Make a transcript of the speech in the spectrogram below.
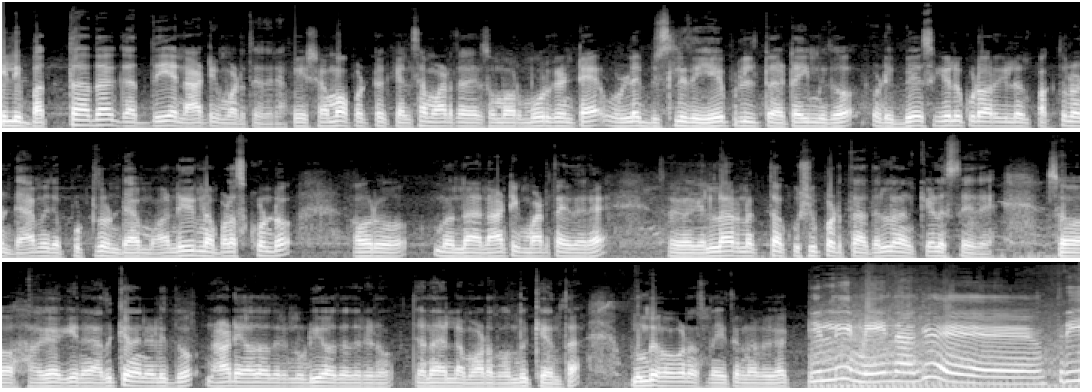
ಇಲ್ಲಿ ಭತ್ತದ ಗದ್ದೆಯ ನಾಟಿ ಮಾಡ್ತಾ ಇದ್ದಾರೆ. ಶ್ರಮ ಪಟ್ಟು ಕೆಲಸ ಮಾಡ್ತಾ ಇದ್ದಾರೆ. ಸುಮಾರು ಮೂರು ಗಂಟೆ ಒಳ್ಳೆ ಬಿಸಿಲಿದೆ. ಏಪ್ರಿಲ್ ಟೈಮ್ ಇದು. ನೋಡಿ, ಬೇಸಿಗೆಯಲ್ಲೂ ಕೂಡ ಅವ್ರಿಗೆ ಇಲ್ಲೊಂದು ಪಕ್ಕದಲ್ಲಿ ಒಂದು ಡ್ಯಾಮ್ ಇದೆ. ಪುಟ್ಟದೊಂದು ಡ್ಯಾಮ್ ಆ ನೀರನ್ನ ಬಳಸ್ಕೊಂಡು ಅವರು ನಾಟಿ ಮಾಡ್ತಾ ಇದ್ದಾರೆ. ಸೊ ಇವಾಗ ಎಲ್ಲರೂ ನಗ್ತಾ ಖುಷಿ ಪಡ್ತಾ ಅದೆಲ್ಲ ನಾನು ಕೇಳಿಸ್ತಾ ಇದೆ. ಸೊ ಹಾಗಾಗಿ ನಾನು ಅದಕ್ಕೆ ನಾನು ಹೇಳಿದ್ದು, ನಾಡು ಯಾವುದಾದ್ರೆ ನುಡಿ ಯಾವುದಾದ್ರೇನು ಜನ ಎಲ್ಲ ಮಾಡೋದು ಒಂದಕ್ಕೆ ಅಂತ. ಮುಂದೆ ಹೋಗೋಣ ಸ್ನೇಹಿತರೆ ನಾವೀಗ. ಇಲ್ಲಿ ಮೇನ್ ಆಗಿ ತ್ರೀ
